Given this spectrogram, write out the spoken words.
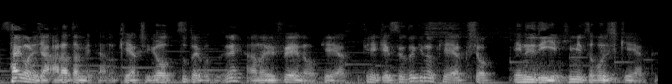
最後にじゃあ改めてあの契約書4つということでね、あの FA の契約、提携するときの契約書、NDA、秘密保持契約。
